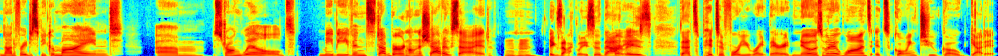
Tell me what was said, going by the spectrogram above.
not afraid to speak her mind, um, strong willed, maybe even stubborn on the shadow side. hmm Exactly. So that Perfect. is that's pitta for you right there. It knows what it wants. It's going to go get it.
